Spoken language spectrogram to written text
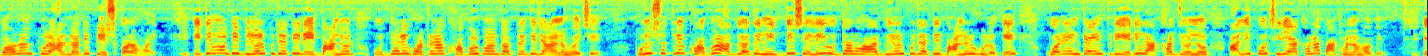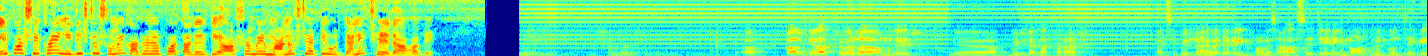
বহরমপুর আদালতে পেশ করা হয়। ইতিমধ্যে বিরল প্রজাতির এই বান্দর উদ্ধারের ঘটনার খবর বন দপ্তরকে জানানো হয়েছে। পুলিশ সূত্রে খবর, আদালতের নির্দেশ এলেই উদ্ধার হওয়া বিরল প্রজাতির বান্দরগুলোকে কোয়ারেন্টাইন পিরিয়ডে রাখার জন্য আলিপুর চিড়িয়াখানা পাঠানো হবে। এরপর সেখানে নির্দিষ্ট সময় কাটানোর পর তাদেরকে অসমের মানস জাতীয় উদ্যানে ছেড়ে দেওয়া হবে। কালকে রাত্রেবেলা আমাদের বেলডাঙ্গা থানার আইসি বেলডাঙ্গা কাছে একটা ইনফরমেশান আসে যে নর্থ বেঙ্গল থেকে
